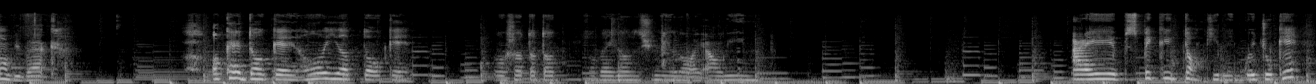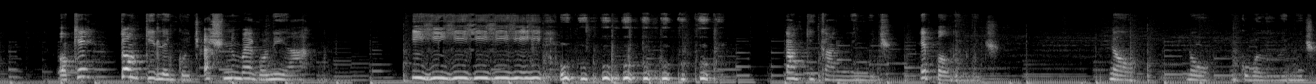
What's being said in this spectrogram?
I'll be back. Okay, donkey, hurry up, donkey. Oh, shut up, so they go to like Aline. I am speaking donkey language, okay? Okay? Donkey language. Ashinu ba ko niya? Hihihihihihi. Donkey Kong language. Hippo language. No, no, Gorilla language.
